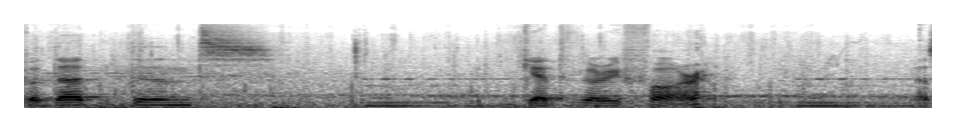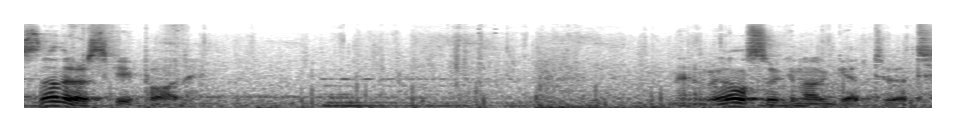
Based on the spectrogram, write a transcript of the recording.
but that didn't get very far. That's another escape pod. And we also cannot get to it.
